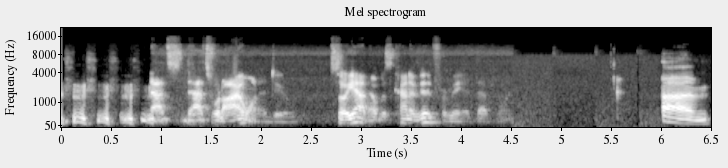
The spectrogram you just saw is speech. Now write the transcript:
that's that's what I want to do." So yeah, that was kind of it for me at that point. Um,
